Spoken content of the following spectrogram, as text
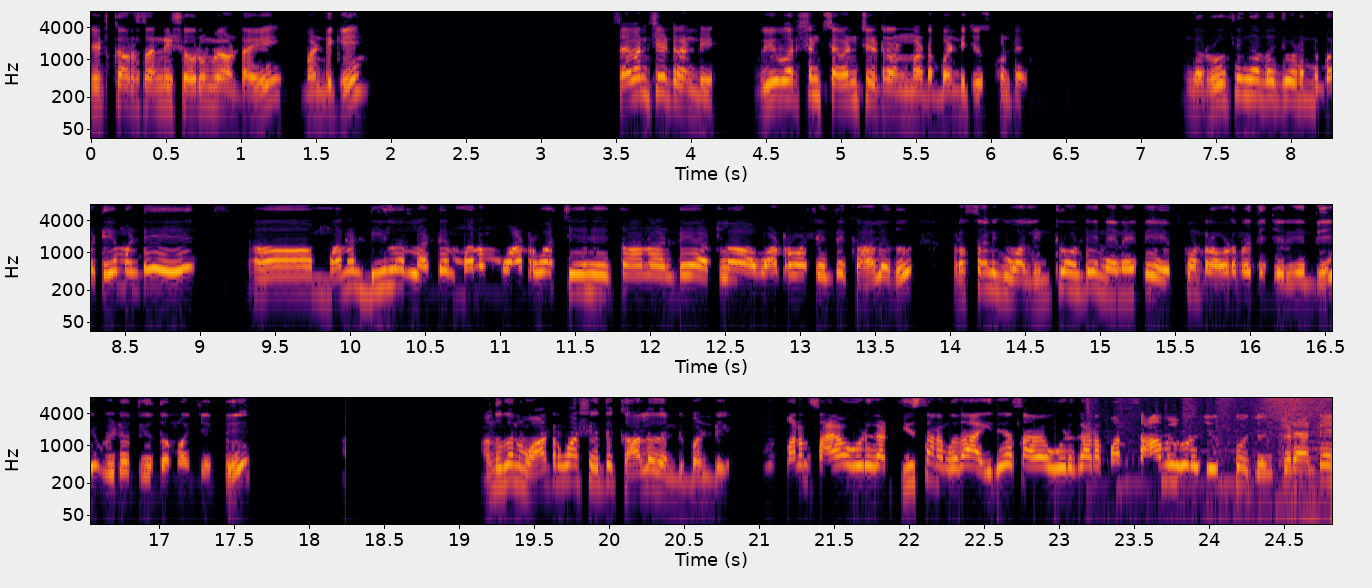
సీట్ కవర్స్ అన్ని షోరూమే ఉంటాయి బండికి. సెవెన్ సీటర్ అండి. వి వర్షన్ సెవెన్ సీటర్ అన్నమాట బండి చూసుకుంటే. ఇంకా రూఫింగ్ అంతా చూడండి. బట్ ఏమంటే మన డీలర్లు అంటే మనం వాటర్ వాష్ చేసేస్తాను అంటే అట్లా వాటర్ వాష్ అయితే కాలేదు. ప్రస్తుతానికి వాళ్ళ ఇంట్లో ఉంటే నేనైతే ఎత్తుకొని రావడం అయితే జరిగింది. వీడియో తీద్దామని చెప్పి. అందుకని వాటర్ వాష్ అయితే కాలేదండి బండి. మనం సాయగుడి కాడ తీస్తాం కదా ఇదే సాయగుడి కాడ మన సాములు కూడా చూసుకోవచ్చు. ఇక్కడ అంటే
